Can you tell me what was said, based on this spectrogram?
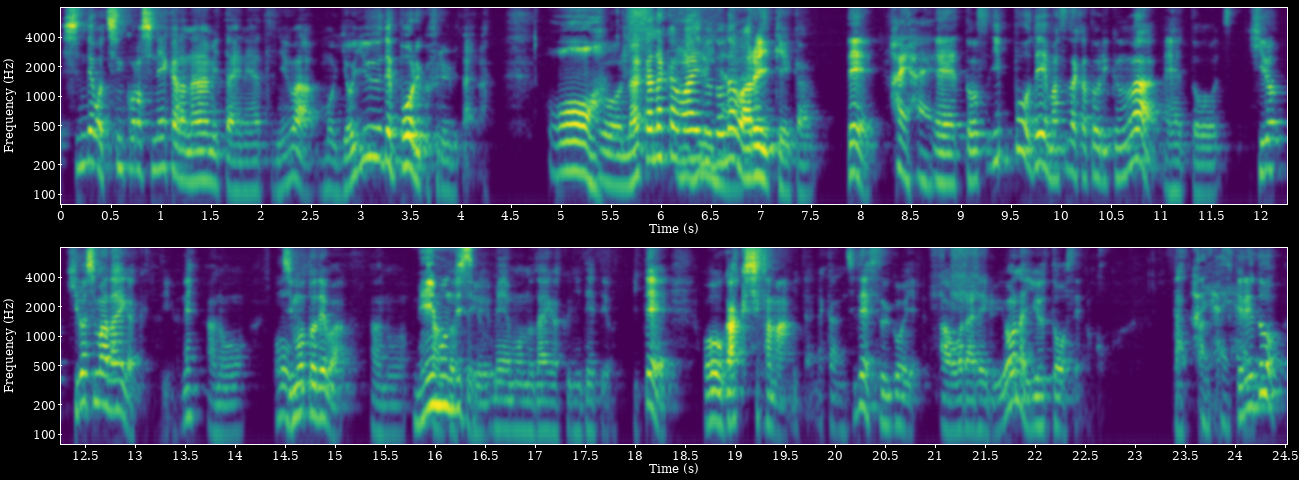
死んでもチンコロしねえからな、みたいなやつには、もう余裕で暴力振るうみたいな。おお。なかなかワイルドな悪い警官で、はいはい。えー、と一方で松坂桃李君は、えー、と広広島大学っていうねあのお地元ではあの名門ですよ名門の大学に出ていてお学士様みたいな感じですごい煽られるような優等生の子だったんですけれど、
